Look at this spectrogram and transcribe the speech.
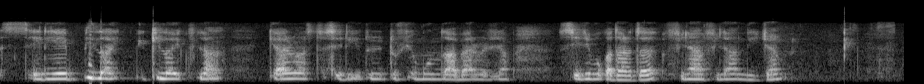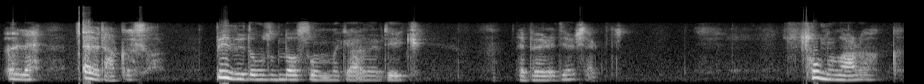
seriye bir like, iki like falan gelmezse seriyi durduracağım. Onu da haber vereceğim. Seri bu kadardı. Filan filan diyeceğim. Öyle. Evet arkadaşlar. Bir videomuzun daha sonuna gelmedik. Ve böyle diyorsak son olarak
